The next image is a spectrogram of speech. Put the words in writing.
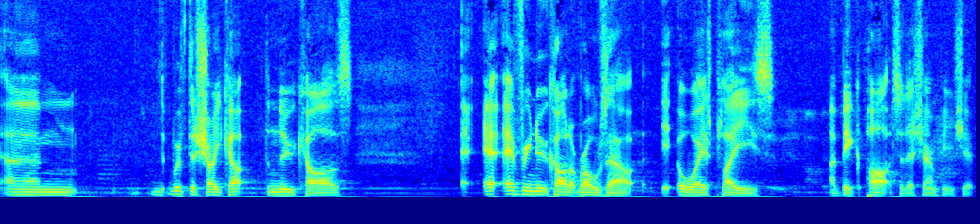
Um, with the shake up, the new cars, every new car that rolls out, it always plays a big part to the championship.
